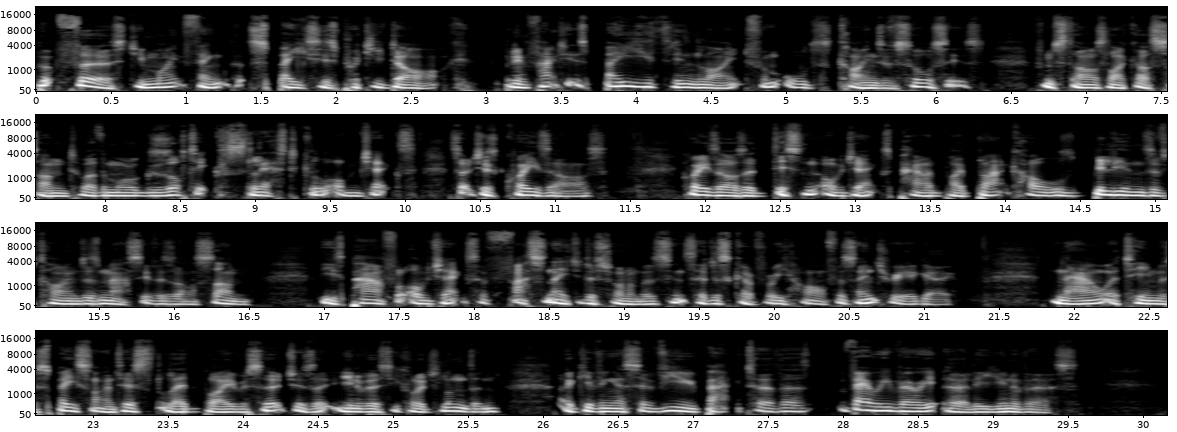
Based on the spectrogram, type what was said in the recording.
But first, you might think that space is pretty dark, but in fact, it's bathed in light from all kinds of sources, from stars like our Sun to other more exotic celestial objects, such as quasars. Quasars are distant objects powered by black holes billions of times as massive as our Sun. These powerful objects have fascinated astronomers since their discovery half a century ago. Now, a team of space scientists led by researchers at University College London are giving us a view back to the very, very early universe.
